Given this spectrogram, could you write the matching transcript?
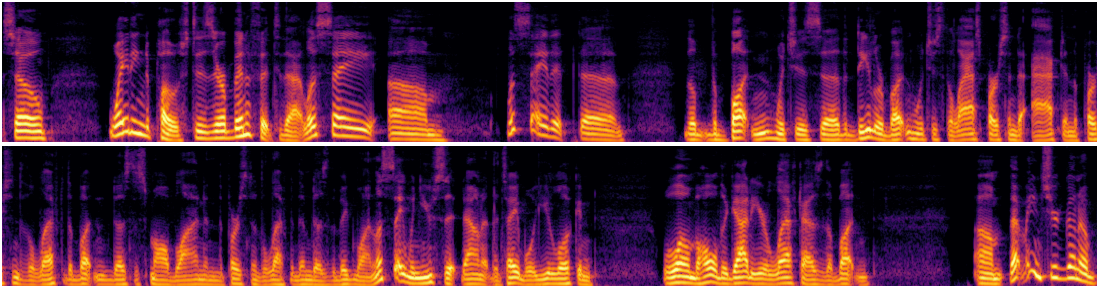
So, waiting to post is there a benefit to that? Let's say, um, let's say that uh, the the button, which is uh, the dealer button, which is the last person to act, and the person to the left of the button does the small blind, and the person to the left of them does the big blind. Let's say when you sit down at the table, you look and lo and behold, the guy to your left has the button. Um, that means you're going to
